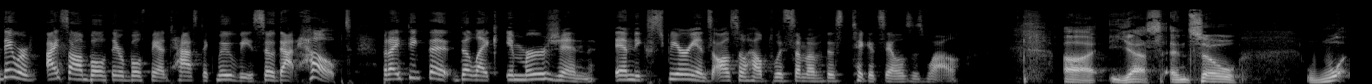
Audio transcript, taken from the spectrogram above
they were, I saw them both. They were both fantastic movies. So that helped. But I think that the like immersion and the experience also helped with some of this ticket sales as well. Uh, yes. And so what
